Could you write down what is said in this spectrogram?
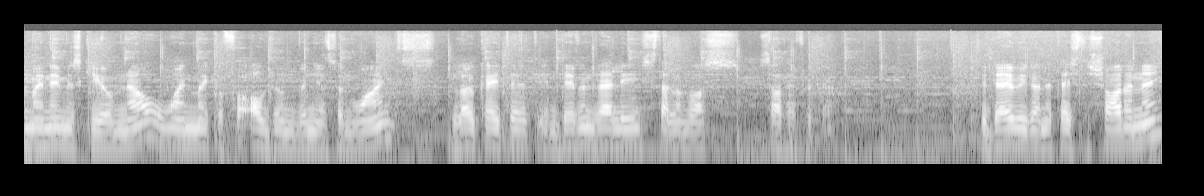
my name is Guillaume Nel, winemaker for Aaldering Vineyards and Wines, located in Devon Valley, Stellenbosch, South Africa. Today we're going to taste the Chardonnay.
